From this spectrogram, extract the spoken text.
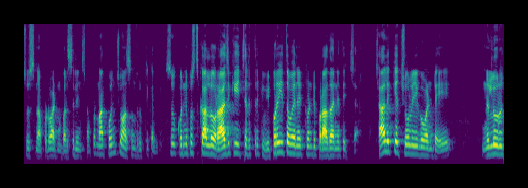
చూసినప్పుడు వాటిని పరిశీలించినప్పుడు నాకు కొంచెం అసంతృప్తి కలిగింది. సో కొన్ని పుస్తకాల్లో రాజకీయ చరిత్రకి విపరీతమైనటువంటి ప్రాధాన్యత ఇచ్చారు. చాళుక్య చోళయుగం అంటే నెల్లూరు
